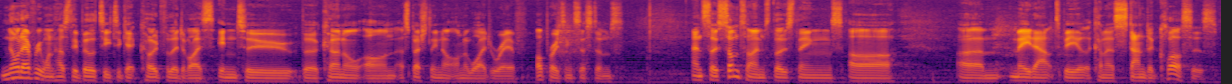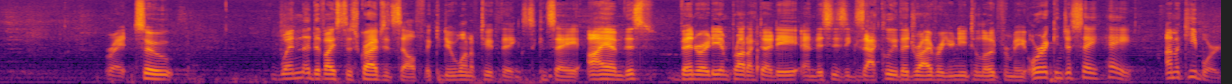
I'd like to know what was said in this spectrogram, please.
not everyone has the ability to get code for their device into the kernel on, especially not on a wide array of operating systems. And so sometimes those things are um, made out to be kind of standard classes. Right. So when a device describes itself, it can do one of two things. It can say, I am this vendor ID and product ID, and this is exactly the driver you need to load for me. Or it can just say, hey, I'm a keyboard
